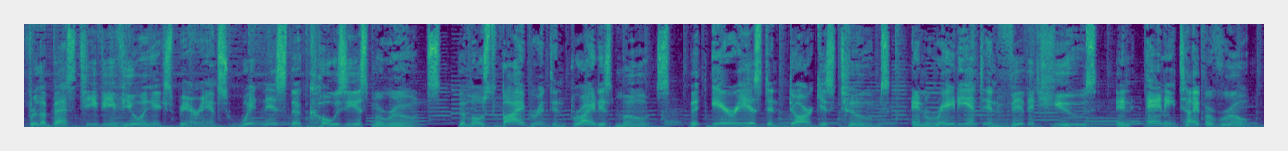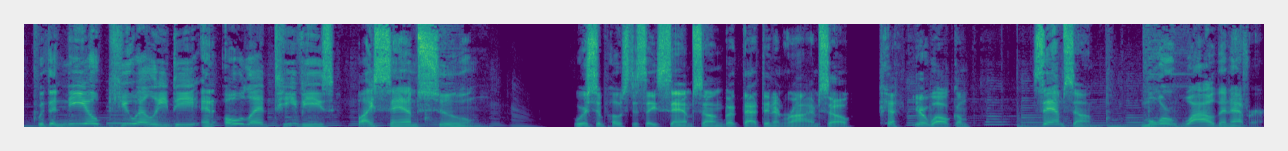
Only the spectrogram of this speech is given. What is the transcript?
For the best TV viewing experience, witness the coziest maroons, the most vibrant and brightest moons, the eeriest and darkest tombs, and radiant and vivid hues in any type of room with the Neo QLED and OLED TVs by Samsung. We're supposed to say Samsung, but that didn't rhyme, so you're welcome. Samsung, more wow than ever.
